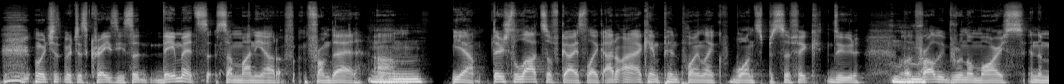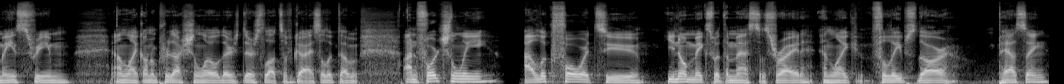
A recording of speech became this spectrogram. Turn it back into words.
which is which is crazy. So they made s- some money out of from that. Mm-hmm. um yeah there's lots of guys like i don't i can't pinpoint like one specific dude Mm-hmm. probably bruno mars in the mainstream and like on a production level there's there's lots of guys i looked up. Unfortunately i look forward to you know mix with the masters right? And like Philippe Zdar passing.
